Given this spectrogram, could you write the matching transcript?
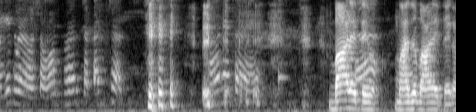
बघितलं घर चकाचक. बाळ येते माझं बाळ येते ना.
